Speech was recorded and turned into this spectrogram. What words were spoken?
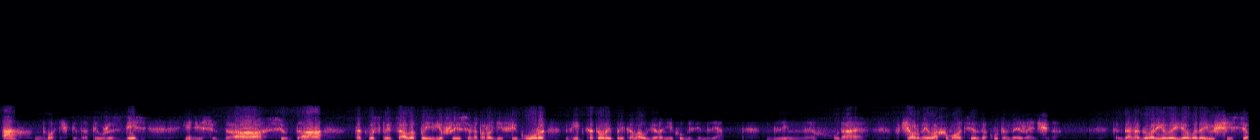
«Ах, дочка, да ты уже здесь? Иди сюда, сюда!» Так восклицала появившаяся на пороге фигура, вид которой приковал Веронику к земле. Длинная, худая, в черные лохмотья закутанная женщина. Когда она говорила, ее выдающийся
